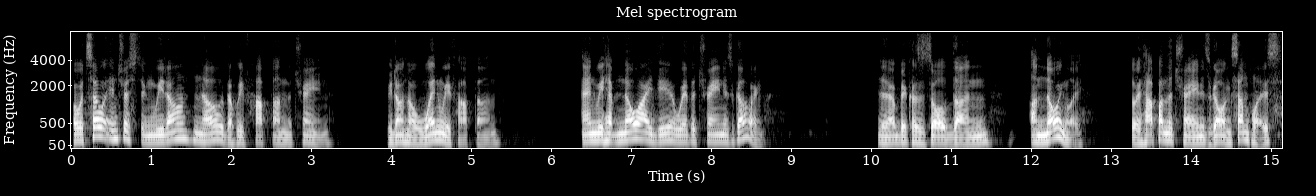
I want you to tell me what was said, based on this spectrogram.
But what's so interesting, we don't know that we've hopped on the train. We don't know when we've hopped on. And we have no idea where the train is going. You know, because it's all done unknowingly. So we hop on the train, it's going someplace,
